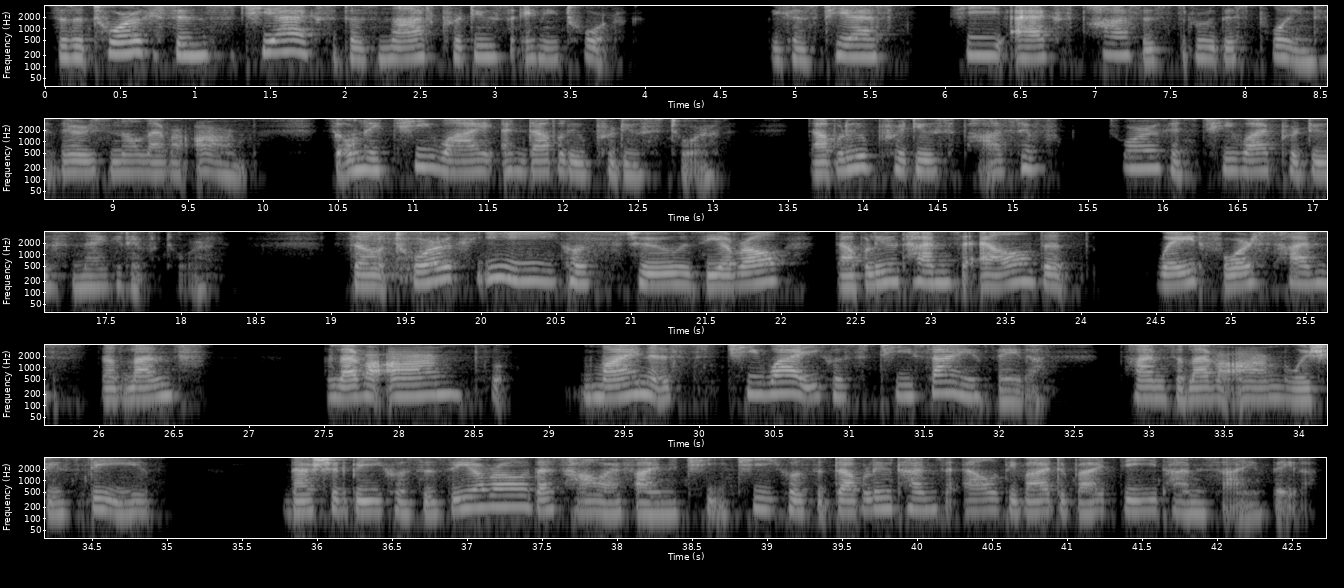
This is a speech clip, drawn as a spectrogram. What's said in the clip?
So the torque, since Tx does not produce any torque, because TS, Tx passes through this point, there is no lever arm. So only Ty and W produce torque. W produce positive torque and Ty produce negative torque. So torque E equals to zero, W times L, the weight force times the length, lever arm minus ty equals t sine theta times the lever arm, which is d. That should be equals to zero. That's how I find t. t equals to w times l divided by d times sine theta.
